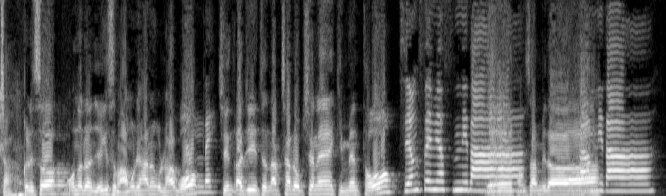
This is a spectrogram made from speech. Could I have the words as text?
자, 그래서 오늘은 여기서 마무리하는 걸로 하고 네. 지금까지 더 낙찰 옵션의 김멘토. 지영 쌤이었습니다. 네, 감사합니다. 감사합니다.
